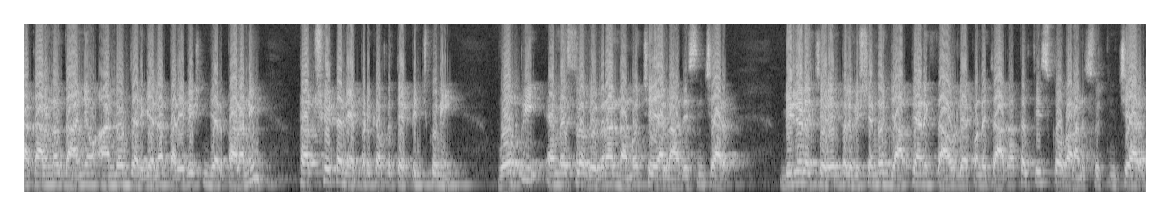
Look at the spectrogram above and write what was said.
సకాలంలో ధాన్యం అన్లోడ్ జరిగేలా పర్యవేక్షణ జరపాలని ట్రక్ షీట్లను ఎప్పటికప్పుడు తెప్పించుకుని ఓపీఎంఎస్లో వివరాలు నమోదు చేయాలని ఆదేశించారు. బిల్లుల చెల్లింపుల విషయంలో జాప్యానికి తావు లేకుండా జాగ్రత్తలు తీసుకోవాలని సూచించారు.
